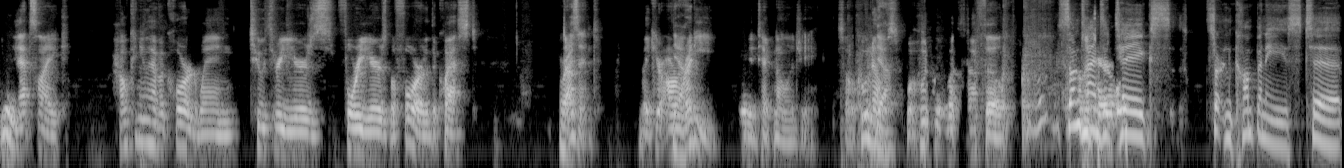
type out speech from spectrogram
To me, that's like how can you have a cord when two, three years, four years before the quest Right. doesn't? Like you're Yeah. already dated technology. So who knows? Yeah. Well, who knows what stuff they'll sometimes it takes certain companies to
